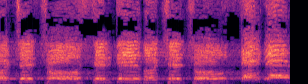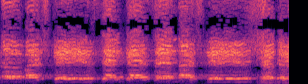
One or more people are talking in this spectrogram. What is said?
Бочечо, сельке, бочечо, сельке, домашки, сельке, синочки, щедри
